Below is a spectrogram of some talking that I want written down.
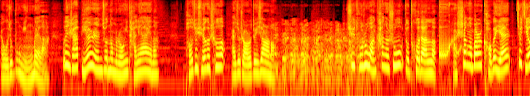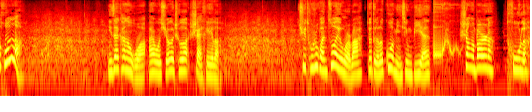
哎，我就不明白了，为啥别人就那么容易谈恋爱呢？跑去学个车，哎，就找着对象了；去图书馆看个书就脱单了；啊，上个班考个研就结婚了。你再看看我，哎，我学个车晒黑了；去图书馆坐一会儿吧，就得了过敏性鼻炎；上个班呢，秃了。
